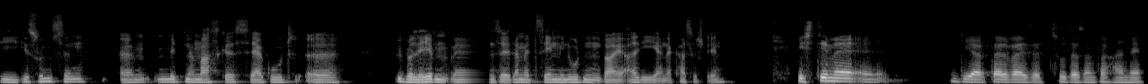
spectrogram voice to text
die gesund sind, ähm, mit einer Maske sehr gut äh, überleben, wenn sie damit zehn Minuten bei Aldi an der Kasse stehen. Ich stimme äh, dir teilweise zu, dass einfach eine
